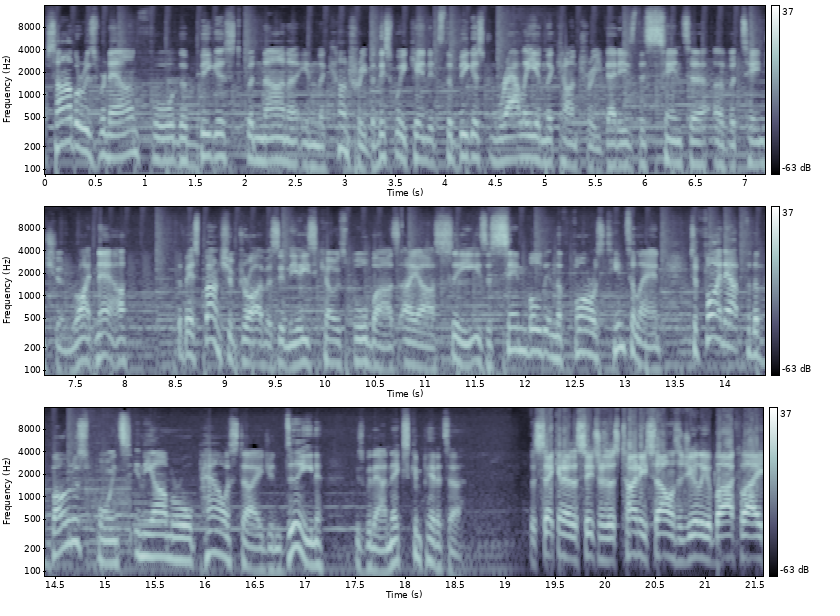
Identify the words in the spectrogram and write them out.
Coffs Harbour is renowned for the biggest banana in the country, but this weekend it's the biggest rally in the country that is the centre of attention. Right now, the best bunch of drivers in the East Coast Bull Bars ARC is assembled in the Forest Hinterland to find out for the bonus points in the Armor All Power Stage, and Dean is with our next competitor. The second of the Citroens is Tony Sullins and Julia Barclay.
